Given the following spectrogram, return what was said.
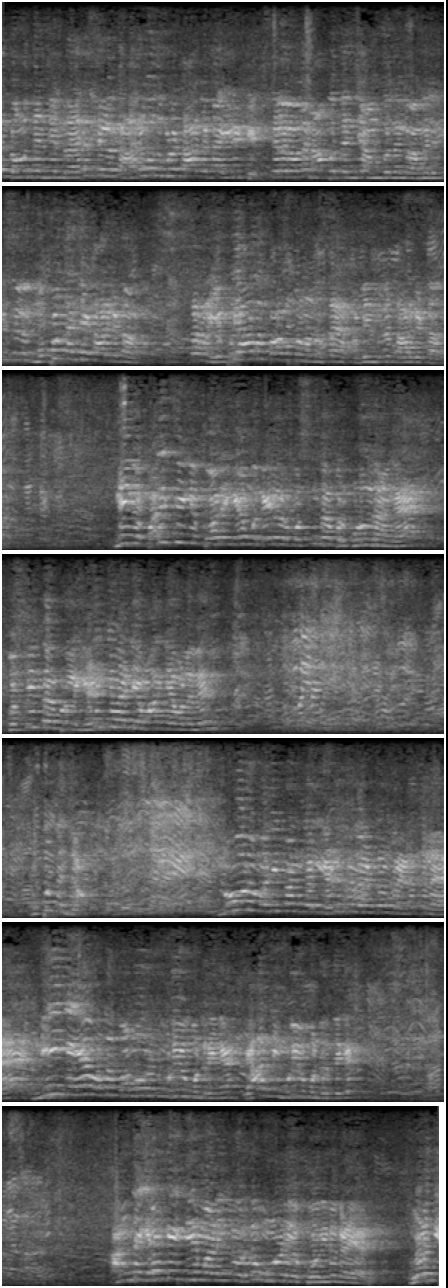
தொண்ணூறுன்றாரு தொண்ணூத்தஞ்சுன்றாரு சிலருக்கு அறுபது கூட டார்கெட்டா இருக்கு. சிலர் வந்து நாற்பத்தஞ்சு ஐம்பதுன்ற மாதிரி இருக்கு. சிலருக்கு முப்பத்தஞ்சே டார்கெட் ஆகும் சார் நான் எப்படியாவது பாஸ் பண்ணணும் சார் அப்படின்ற டார்கெட் ஆகும் நீங்க பரீட்சைக்கு போறீங்க உங்க கையில ஒரு கொஸ்டின் பேப்பர் கொடுக்குறாங்க. கொஸ்டின் பேப்பர்ல எடுக்க வேண்டிய மார்க் எவ்வளவு? முப்பத்தஞ்சா? நூறு மதிப்பெண்கள் எடுக்க வேண்டும்ன்ற இடத்துல நீங்க ஏன் வந்து தொண்ணூறுன்னு முடிவு பண்றீங்க? யார் நீ முடிவு பண்றதுக்கு? அந்த இலக்கை தீர்மானிக்கிறது உன்னுடைய இது கிடையாது. உனக்கு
